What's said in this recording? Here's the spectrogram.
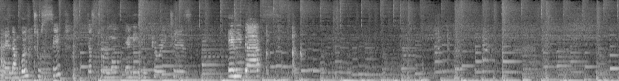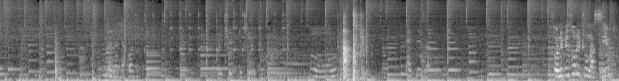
And i'm going to sieve just to remove any impurities any Mm. Like this one. so ni vizuri tu na sieve it removes the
